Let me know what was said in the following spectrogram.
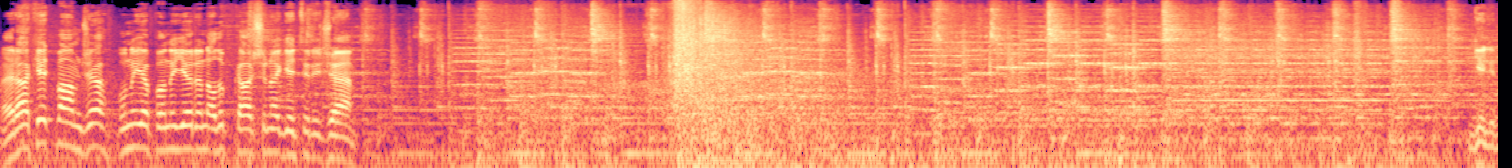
Merak etme amca, bunu yapanı yarın alıp karşına getireceğim. Gelin.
